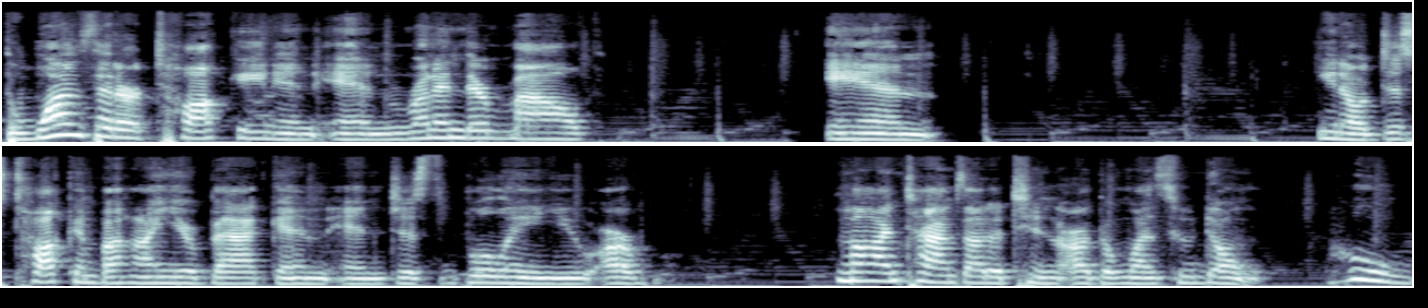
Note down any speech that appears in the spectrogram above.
the ones that are talking and and running their mouth and you know just talking behind your back and and just bullying you are nine times out of ten are the ones who don't who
